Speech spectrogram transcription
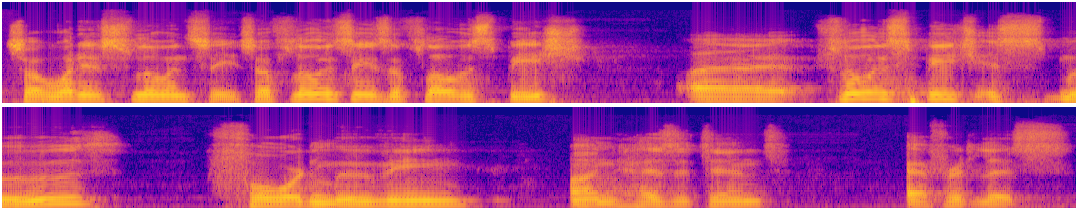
So what is fluency? So fluency is a flow of speech. Uh, fluent speech is smooth, forward-moving, unhesitant, effortless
